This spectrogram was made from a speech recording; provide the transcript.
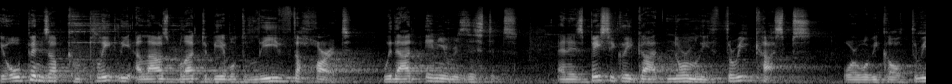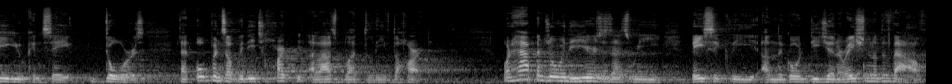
It opens up completely, allows blood to be able to leave the heart without any resistance. And it's basically got normally three cusps, or what we call three, you can say, doors, that opens up with each heartbeat, allows blood to leave the heart. What happens over the years is as we basically undergo degeneration of the valve,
